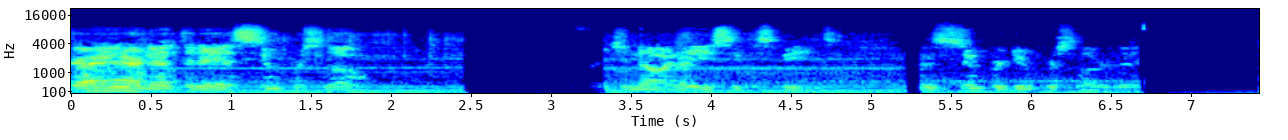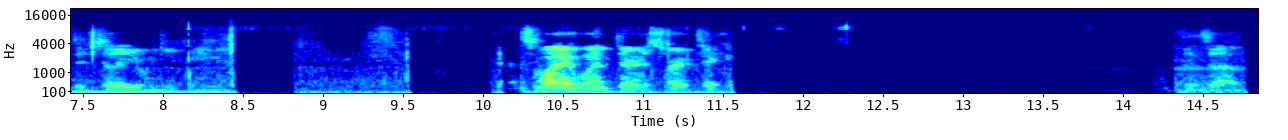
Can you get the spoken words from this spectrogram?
Our internet today is super slow. Let you know, I know you see the speeds. It's super duper slow today. To tell you when you came in. That's why I went there and started taking pictures. Something's up.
